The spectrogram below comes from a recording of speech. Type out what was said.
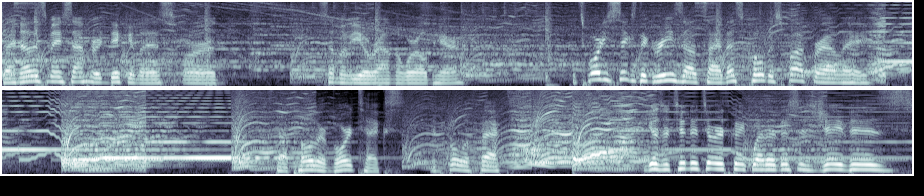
So I know this may sound ridiculous for some of you around the world here. It's 46 degrees outside. That's cold as fuck for LA. It's that polar vortex in full effect. You guys are tuned into Earthquake Weather. This is JViz.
